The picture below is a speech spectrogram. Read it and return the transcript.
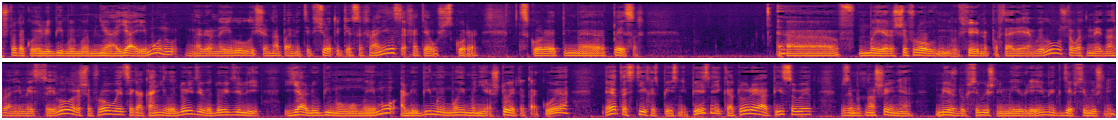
что такое любимый мой мне, а я ему, ну, наверное, Илул еще на памяти все-таки сохранился, хотя уж скоро, скоро э, Песах. Э, мы расшифровываем, все время повторяем в Илул, что вот название месяца Илул расшифровывается как «Анил и дойди, вы дойди ли». «Я любимому моему, а любимый мой мне». Что это такое? Это стих из песни песней, который описывает взаимоотношения между Всевышним и евреями, где Всевышний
